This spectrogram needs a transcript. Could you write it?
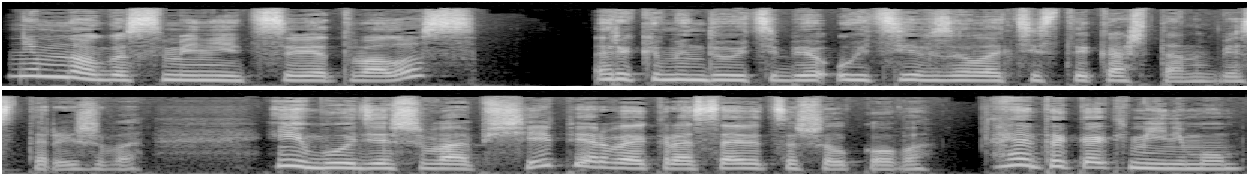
«Немного сменить цвет волос. Рекомендую тебе уйти в золотистый каштан вместо рыжего. И будешь вообще первая красавица Шелкова. Это как минимум».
